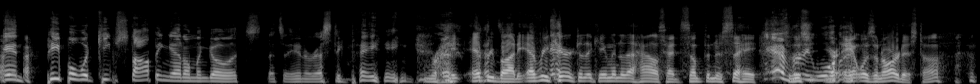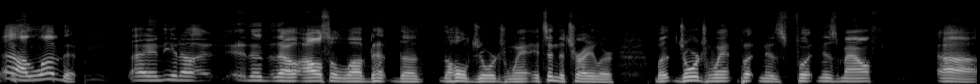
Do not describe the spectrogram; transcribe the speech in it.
and people would keep stopping at them and go it's that's an interesting painting Right. Everybody, every character that came into the house had something to say. So this, aunt was an artist, huh? Oh, I loved it. And you know, the, I also loved the the whole George Wendt. It's in the trailer, but George Wendt putting his foot in his mouth uh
